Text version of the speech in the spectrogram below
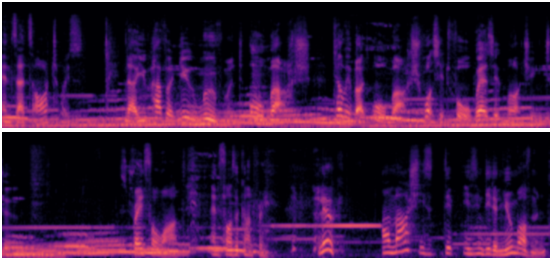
and that's our choice. Now you have a new movement, En Marche. Tell me about En Marche. What's it for? Where's it marching to? Straightforward and for the country. Look, En Marche is, is indeed a new movement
